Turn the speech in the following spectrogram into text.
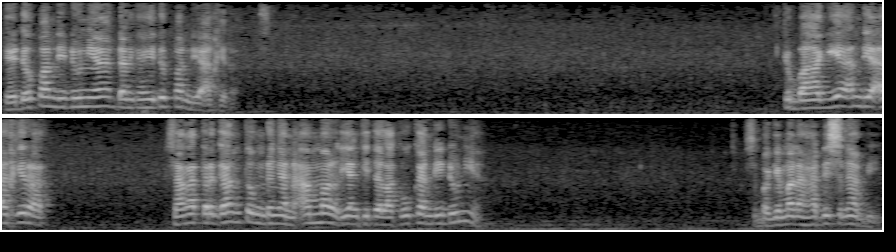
Kehidupan di dunia dan kehidupan di akhirat. Kebahagiaan di akhirat sangat tergantung dengan amal yang kita lakukan di dunia. Sebagaimana hadis Nabi.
